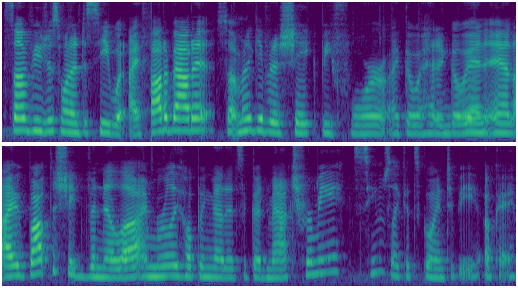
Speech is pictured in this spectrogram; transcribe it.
Some of you just wanted to see what I thought about it. So I'm to give it a shake before I go ahead and go in. And I bought the shade Vanilla. I'm really hoping that it's a good match for me. It seems like it's going to be. Okay,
